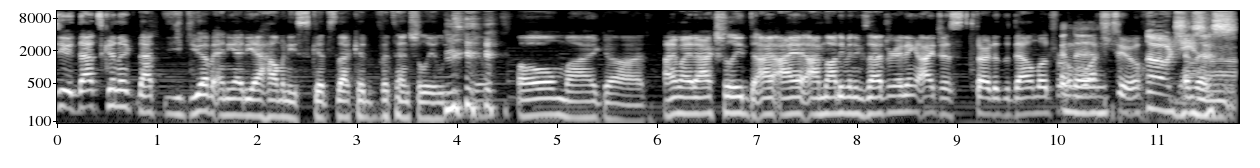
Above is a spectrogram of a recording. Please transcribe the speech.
dude, that's gonna. That do you have any idea how many skips that could potentially lead to? oh my god, I might actually. I, I I'm not even exaggerating. I just started the download for And then- Overwatch 2. Oh Jesus!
